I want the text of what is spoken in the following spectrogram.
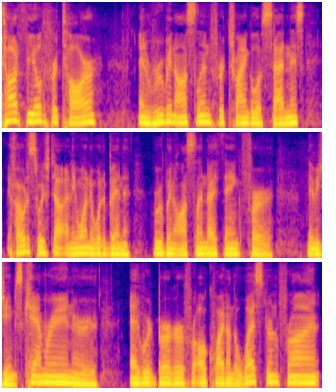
Todd Field for Tar and Ruben Ostlund for Triangle of Sadness. If I would have switched out anyone, it would have been Ruben Ostlund, I think, for maybe James Cameron or Edward Berger for All Quiet on the Western Front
